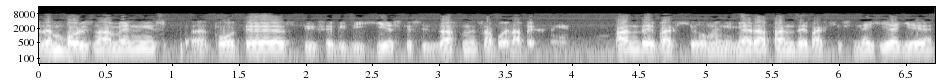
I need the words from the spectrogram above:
δεν μπορείς να μένεις ε, ποτέ στις επιτυχίες και στις δάφνες από ένα παιχνίδι. Πάντα υπάρχει η επόμενη μέρα, πάντα υπάρχει συνέχεια και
